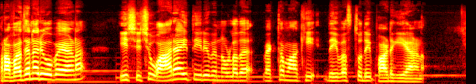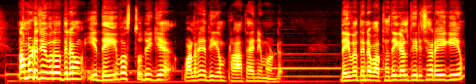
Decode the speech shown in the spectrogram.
പ്രവചന രൂപേണ ഈ ശിശു ആരായിത്തീരുമെന്നുള്ളത് വ്യക്തമാക്കി ദൈവസ്തുതി പാടുകയാണ്. നമ്മുടെ ജീവിതത്തിലും ഈ ദൈവസ്തുതിക്ക് വളരെയധികം പ്രാധാന്യമുണ്ട്. ദൈവത്തിന്റെ പദ്ധതികൾ തിരിച്ചറിയുകയും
